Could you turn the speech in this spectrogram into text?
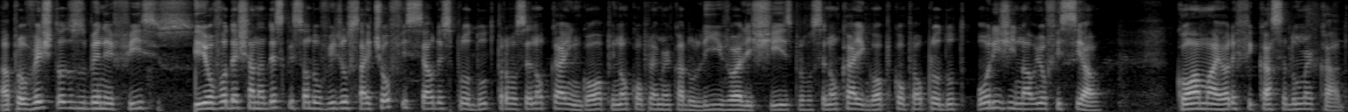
Aproveite todos os benefícios e eu vou deixar na descrição do vídeo o site oficial desse produto para você não cair em golpe, não comprar em Mercado Livre ou LX, para você não cair em golpe e comprar o produto original e oficial com a maior eficácia do mercado.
